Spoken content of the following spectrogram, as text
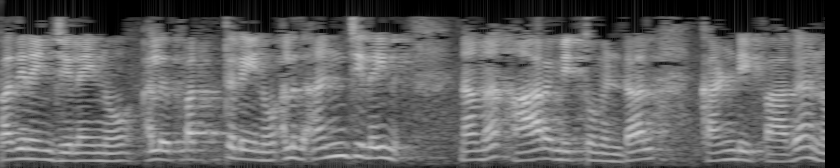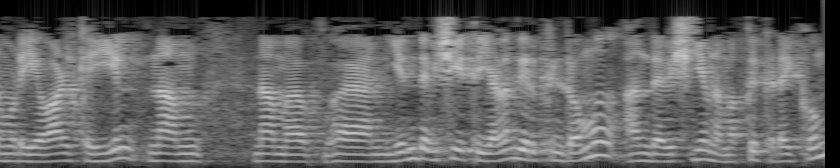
பதினைஞ்சு லைனோ அல்லது பத்து லைனோ அல்லது அஞ்சு லைன் நாம் ஆரம்பித்தோம் என்றால் கண்டிப்பாக நம்முடைய வாழ்க்கையில் நாம் நாம் எந்த விஷயத்தை இழந்து இருக்கின்றோமோ அந்த விஷயம் நமக்கு கிடைக்கும்.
